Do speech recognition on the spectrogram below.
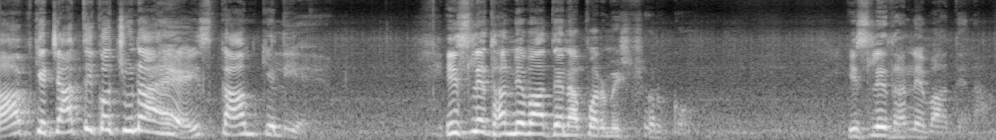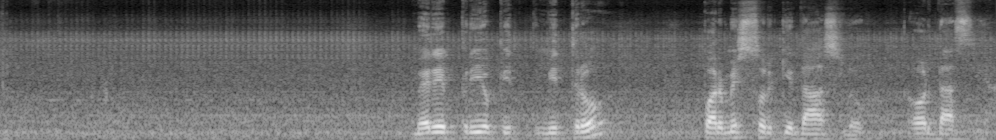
आपके जाति को चुना है इस काम के लिए। इसलिए धन्यवाद देना परमेश्वर को। इसलिए धन्यवाद देना। मेरे प्रिय मित्रों, परमेश्वर के दास लोग और दासियाँ।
